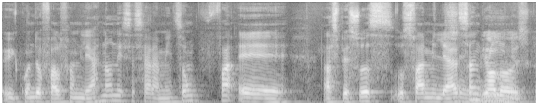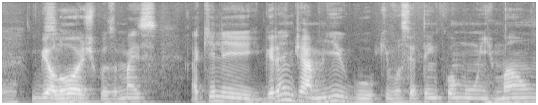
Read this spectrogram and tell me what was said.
e quando eu falo familiar, não necessariamente são é, as pessoas, os familiares Sim, sanguíneos. biológico, né? biológicos, mas aquele grande amigo que você tem como um irmão,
